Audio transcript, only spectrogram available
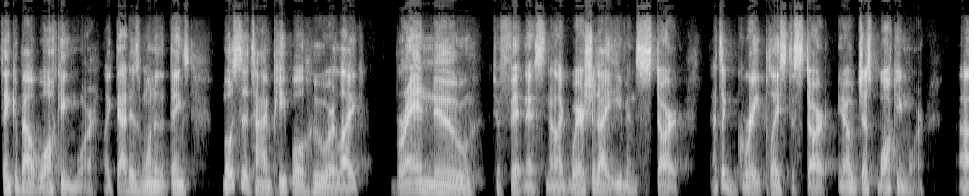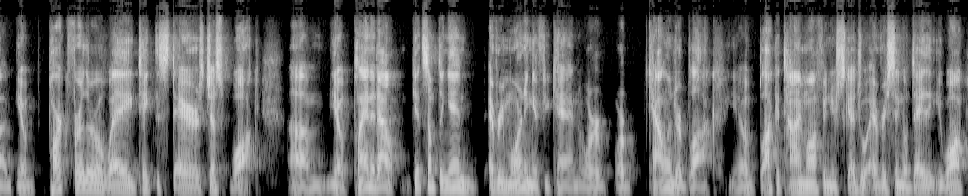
think about walking more. Like that is one of the things. Most of the time, people who are like brand new to fitness and they're like, where should I even start? That's a great place to start. You know, just walking more. Uh, you know, park further away, take the stairs, just walk. Um, you know, plan it out. Get something in every morning if you can, or or calendar block. You know, block a time off in your schedule every single day that you walk,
